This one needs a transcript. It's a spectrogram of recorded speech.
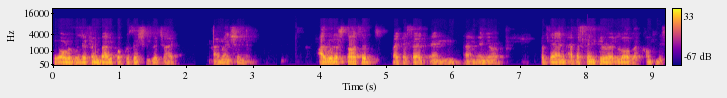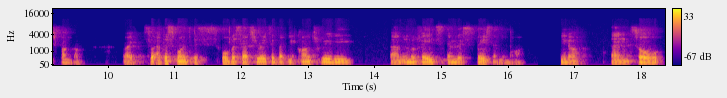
with all of the different value propositions which I, I mentioned. I would have started, like I said, in um, in Europe, but then at the same period, a lot of like companies sprung up, right? So at this point, it's oversaturated that you can't really um, innovate in this space anymore, you know. And so,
